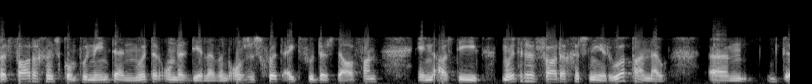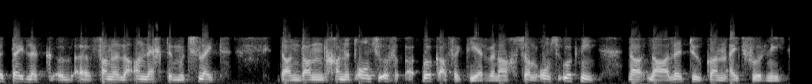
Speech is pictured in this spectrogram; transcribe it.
vervaardigingskomponente en motoronderdele want ons is groot uitvoerders daarvan en as die motorvervaardigers in Europa nou ehm um, tydelik uh, van hulle aanlegte moet sluit dan dan gaan dit ons ook, ook affekteer want dan sal ons ook nie na na hulle toe kan uitvoer nie.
